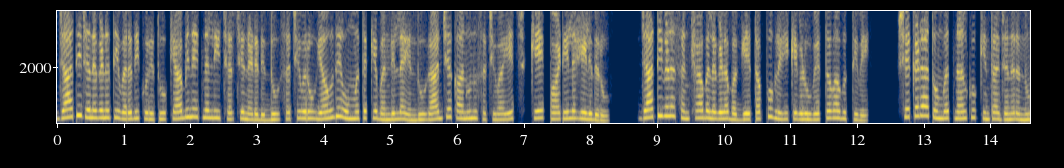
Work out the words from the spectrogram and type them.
ಜಾತಿ ಜನಗಣತಿ ವರದಿ ಕುರಿತು ಕ್ಯಾಬಿನೆಟ್ನಲ್ಲಿ ಚರ್ಚೆ ನಡೆದಿದ್ದು ಸಚಿವರು ಯಾವುದೇ ಒಮ್ಮತಕ್ಕೆ ಬಂದಿಲ್ಲ ಎಂದು ರಾಜ್ಯ ಕಾನೂನು ಸಚಿವ ಎಚ್. ಕೆ. ಪಾಟೀಲ ಹೇಳಿದರು. ಜಾತಿಗಳ ಸಂಖ್ಯಾಬಲಗಳ ಬಗ್ಗೆ ತಪ್ಪು ಗ್ರಹಿಕೆಗಳು ವ್ಯಕ್ತವಾಗುತ್ತಿವೆ. ಶೇಕಡಾ ತೊಂಬತ್ನಾಲ್ಕಕ್ಕಿಂತ ಜನರನ್ನು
